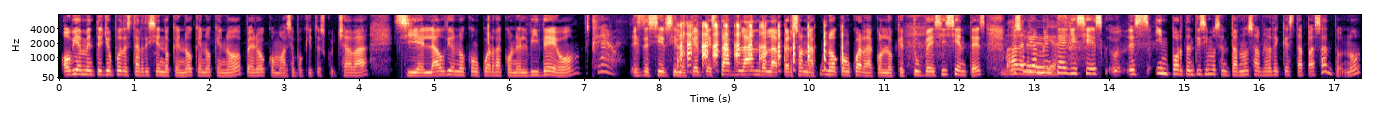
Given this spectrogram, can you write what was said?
Obviamente yo puedo estar diciendo que no, que no, que no, pero como hace poquito escuchaba, si el audio no concuerda con el video, claro. Es decir, si lo que te está hablando la persona no concuerda con lo que tú ves y sientes, pues obviamente allí sí es, es importantísimo sentarnos a hablar de qué está pasando, ¿no?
